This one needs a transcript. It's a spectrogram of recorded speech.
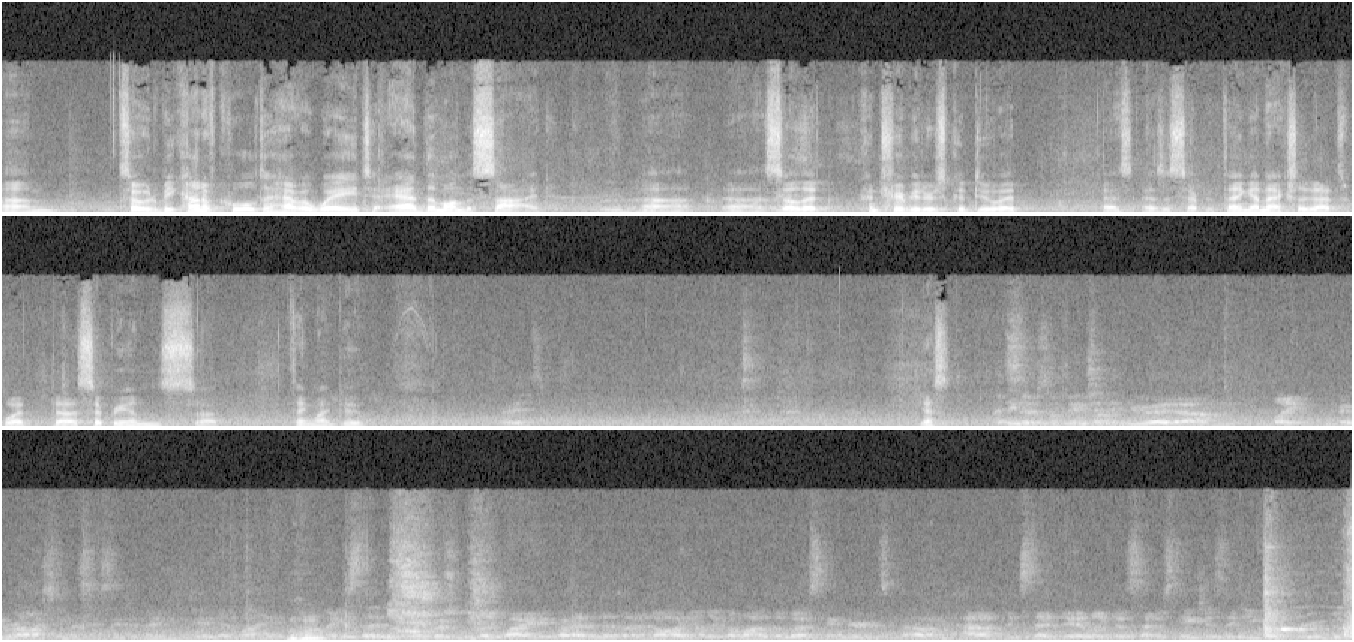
Right. Um, so it would be kind of cool to have a way to add them on the side, uh, uh, so that contributors could do it as, as a separate thing. And actually, that's what uh, Cyprian's uh, thing might do. Yes. I think there's something. that you had um, like been relaxing the 60 to 90 day deadline. Mhm. I guess that, my question was like, why, why have the deadline at all? You know, like a lot of the web standards um, have instead they have like a set of stages that you go through with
